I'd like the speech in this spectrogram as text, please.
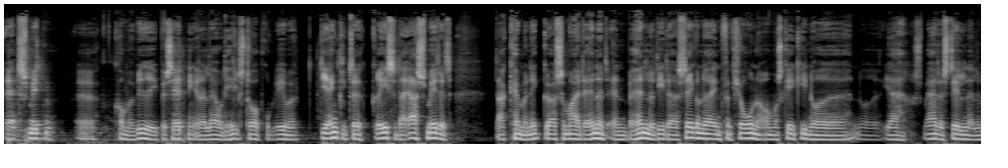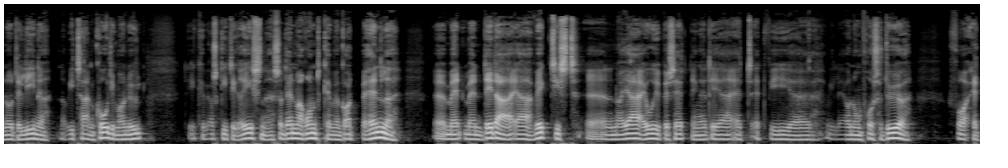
at smitten øh, kommer videre i besætningen eller laver det helt store problemer. De enkelte grise, der er smittet, der kan man ikke gøre så meget andet end behandle de der sekundære infektioner og måske give noget, øh, noget ja, smertestillende eller noget, der ligner, når vi tager en kodimonyl. Det kan vi også give til grisene, så den var rundt kan man godt behandle. Øh, men, men det, der er vigtigst, øh, når jeg er ude i besætninger, det er, at, at vi, vi laver nogle procedurer for at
